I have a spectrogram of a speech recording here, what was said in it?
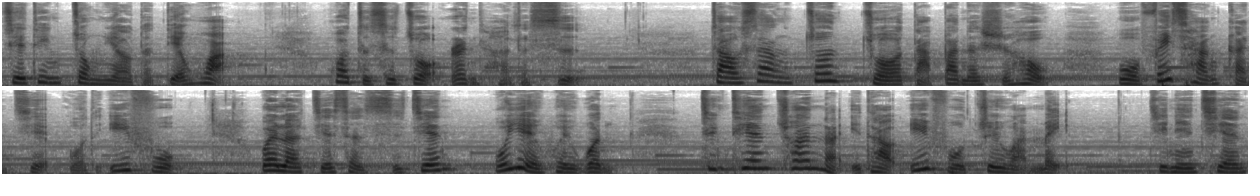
接听重要的电话，或者是做任何的事。早上穿着打扮的时候，我非常感谢我的衣服。为了节省时间，我也会问：今天穿哪一套衣服最完美？几年前，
